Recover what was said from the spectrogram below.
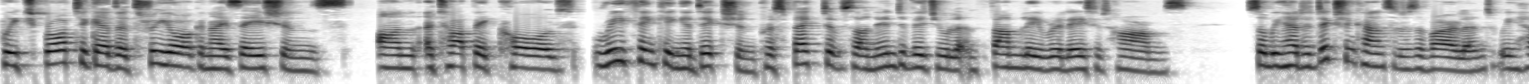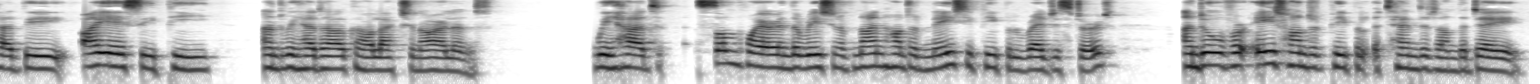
which brought together three organizations on a topic called Rethinking Addiction Perspectives on Individual and Family Related Harms. So we had Addiction Counsellors of Ireland, we had the IACP, and we had Alcohol Action Ireland. We had somewhere in the region of 980 people registered, and over 800 people attended on the day.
